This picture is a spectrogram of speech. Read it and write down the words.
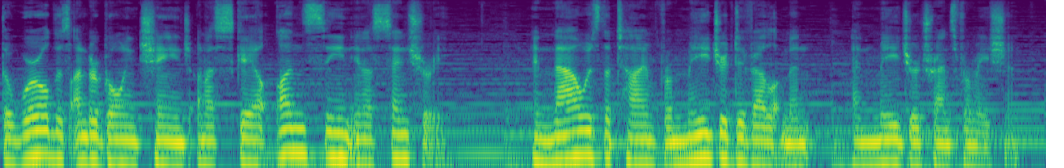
The world is undergoing change on a scale unseen in a century, and now is the time for major development and major transformation.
